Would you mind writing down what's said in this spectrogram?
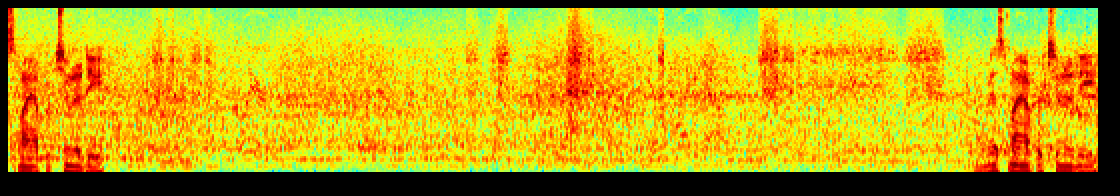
Missed my opportunity. I missed my opportunity.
